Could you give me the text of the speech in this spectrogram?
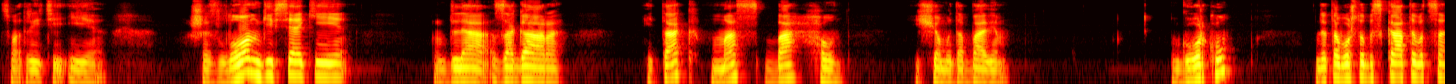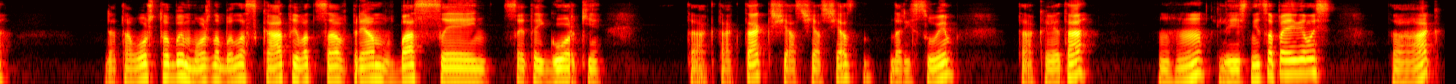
смотрите, и шезлонги всякие для загара. Итак, масбахун. Еще мы добавим горку для того, чтобы скатываться. Для того, чтобы можно было скатываться прям в бассейн с этой горки. Так, так, так. Сейчас, сейчас, сейчас дорисуем. Так, это. Угу, лестница появилась. Так.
